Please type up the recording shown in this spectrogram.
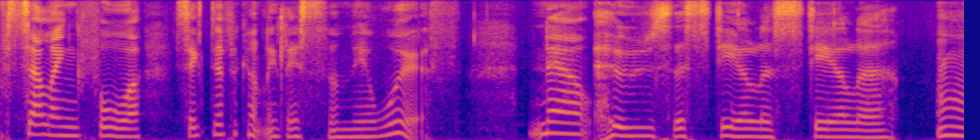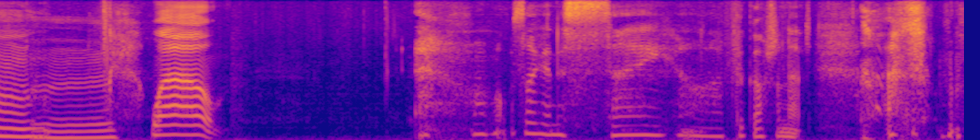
selling for significantly less than their worth. Now, Who's the stealer? Stealer. Mm. Well, what was I going to say? Oh, I've forgotten it.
